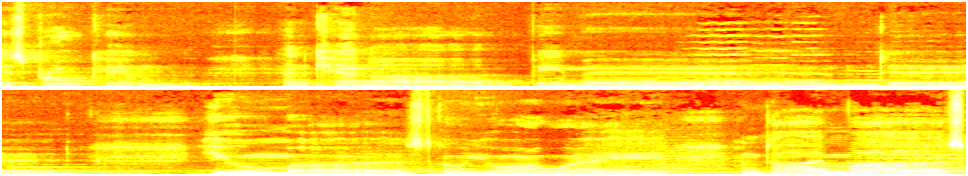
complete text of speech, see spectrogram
is broken and cannot be mended. You must go your way, and I must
